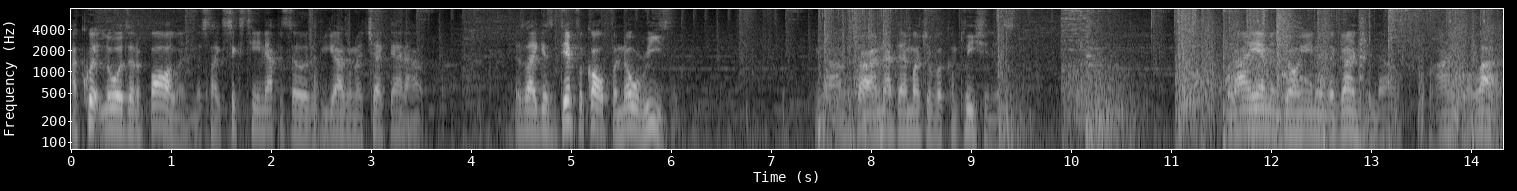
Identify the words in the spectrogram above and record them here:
I quit Lords of the Fallen. It's like 16 episodes if you guys want to check that out. It's like, it's difficult for no reason. No, I'm sorry, I'm not that much of a completionist. But I am enjoying the Gungeon, though. I ain't gonna lie.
